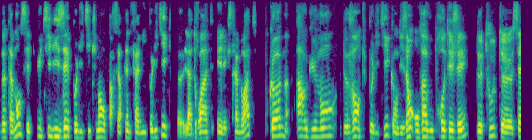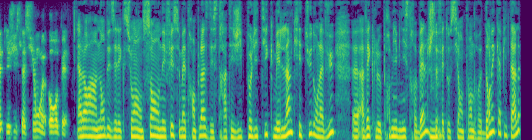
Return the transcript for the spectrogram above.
notamment, c'est utilisé politiquement par certaines familles politiques, euh, la droite et l'extrême droite, comme argument de vente politique en disant on va vous protéger de toute euh, cette législation euh, européenne. Alors à un an des élections, on sent en effet se mettre en place des stratégies politiques, mais l'inquiétude, on l'a vu euh, avec le Premier ministre belge, se mm. fait aussi entendre dans les capitales.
